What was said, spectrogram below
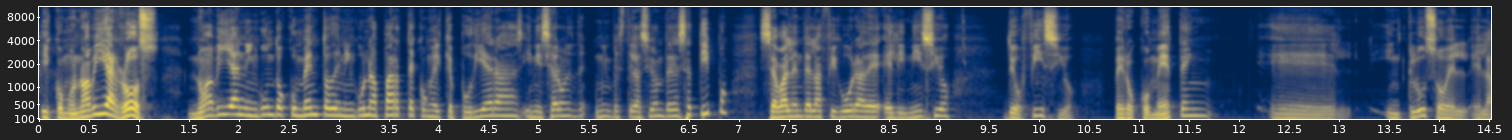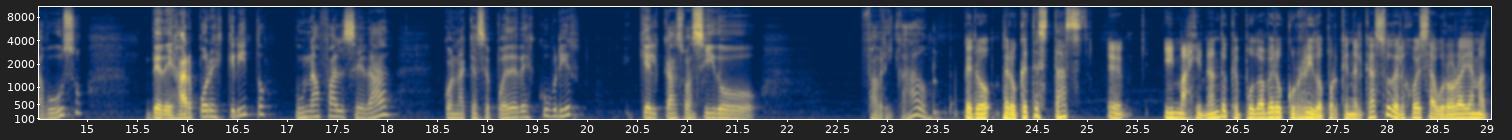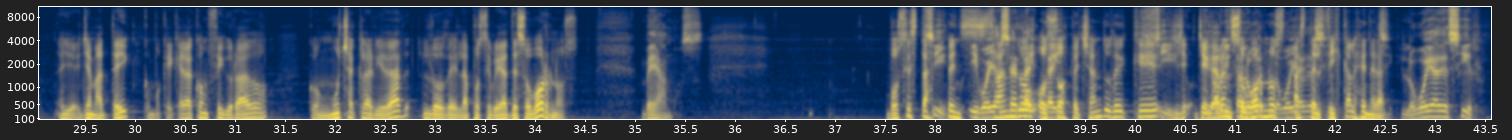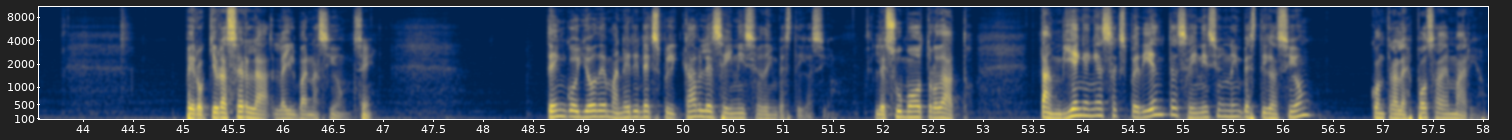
Y como no había arroz, no había ningún documento de ninguna parte con el que pudieras iniciar una, investigación de ese tipo. Se valen de la figura del el inicio de oficio, pero cometen eh, incluso el, el abuso de dejar por escrito una falsedad con la que se puede descubrir que el caso ha sido fabricado. Pero, pero ¿qué te estás eh, imaginando que pudo haber ocurrido, porque en el caso del juez Aurora eh, Yamatei, como que queda configurado con mucha claridad lo de la posibilidad de sobornos. Veamos. ¿Vos estás pensando o sospechando de que llegaran sobornos hasta el fiscal general? lo voy a decir, pero quiero hacer la, la hilvanación. Sí. Tengo yo de manera inexplicable ese inicio de investigación. Le sumo otro dato. También en ese expediente se inicia una investigación contra la esposa de Mario.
